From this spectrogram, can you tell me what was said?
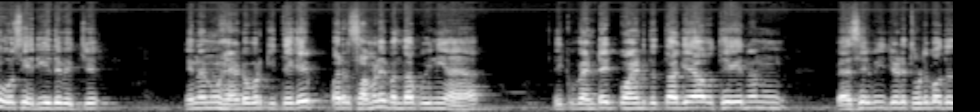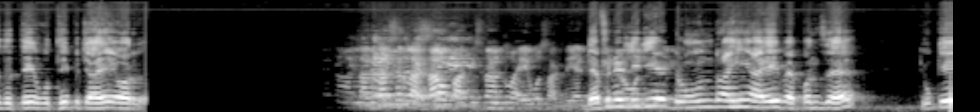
ਉਸ ਏਰੀਏ ਦੇ ਵਿੱਚ ਇਹਨਾਂ ਨੂੰ ਹੈਂਡਓਵਰ ਕੀਤੇ ਗਏ। ਪਰ ਸਾਹਮਣੇ ਬੰਦਾ ਕੋਈ ਨਹੀਂ ਆਇਆ। ਇੱਕ ਵੈਂਟੇਜ ਪੁਆਇੰਟ ਦਿੱਤਾ ਗਿਆ, ਉੱਥੇ ਇਹਨਾਂ ਨੂੰ ਪੈਸੇ ਵੀ ਜਿਹੜੇ ਥੋੜੇ ਬਹੁਤੇ ਦਿੱਤੇ ਉੱਥੇ ਹੀ ਪਹੁੰਚਾਏ ਔਰ ਲੱਗਦਾ ਸਰ ਲੱਗਦਾ ਉਹ ਪਾਕਿਸਤਾਨ ਤੋਂ ਆਏ ਹੋ ਸਕਦੇ ਆ। ਡੈਫੀਨਿਟਲੀ ਜੀ ਇਹ ਡਰੋਨ ਰਾਹੀਂ ਆਏ ਵੈਪਨਸ ਹੈ ਕਿਉਂਕਿ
